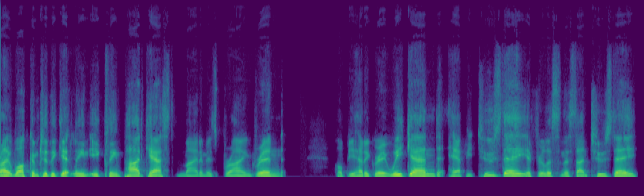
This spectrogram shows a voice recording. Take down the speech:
Right, welcome to the Get Lean, Eat Clean podcast. My name is Brian Grin. Hope you had a great weekend. Happy Tuesday if you're listening to this on Tuesday.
